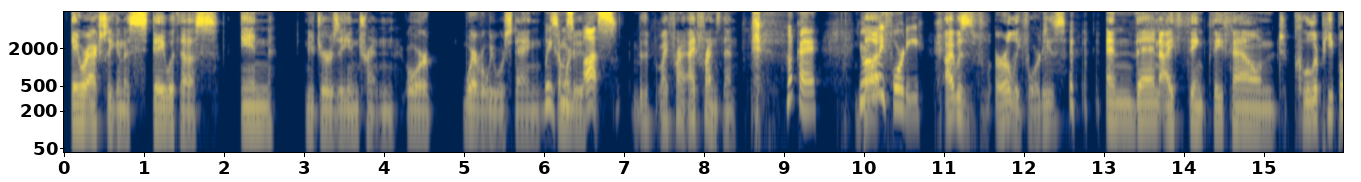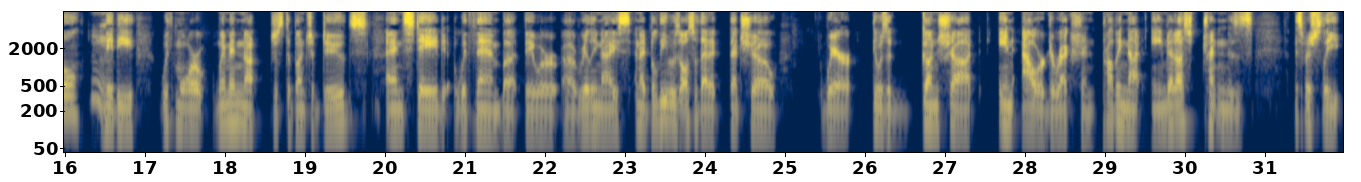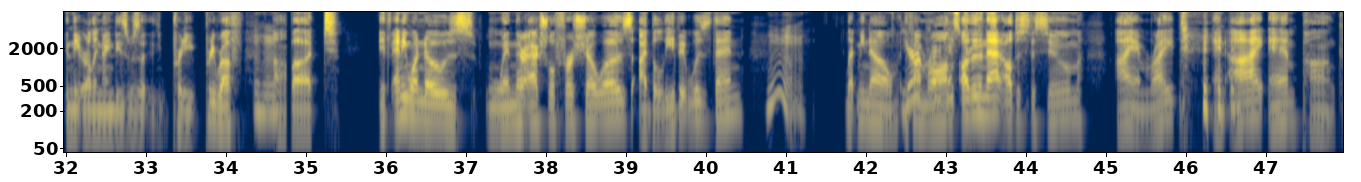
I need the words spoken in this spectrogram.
they were actually going to stay with us in New Jersey, in Trenton, or wherever we were staying. Wait, somewhere who's to, us? My friend, I had friends then. okay. You're But- only 40. I was early 40s. and then I think they found cooler people, Hmm. maybe with more women, not just a bunch of dudes, and stayed with them. But they were uh, really nice. And I believe it was also that that show where there was a gunshot in our direction, probably not aimed at us. Trenton is, especially in the early 90s, was pretty pretty rough. Mhm. Uh, but if anyone knows when their actual first show was, I believe it was then. Hmm. Let me know You're if I'm wrong. Other than that, I'll just assume I am right and I am punk.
